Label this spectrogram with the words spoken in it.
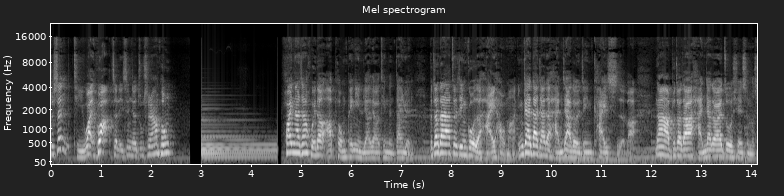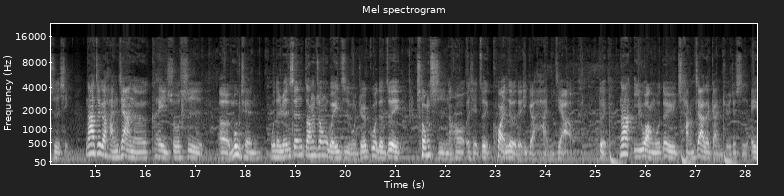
学生题外话，这里是你的主持人阿鹏，欢迎大家回到阿鹏陪你聊聊天的单元。不知道大家最近过得还好吗？应该大家的寒假都已经开始了吧？那不知道大家寒假都在做些什么事情？那这个寒假呢，可以说是呃，目前我的人生当中为止，我觉得过得最充实，然后而且最快乐的一个寒假。对，那以往我对于长假的感觉就是，哎，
